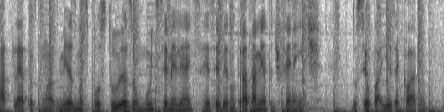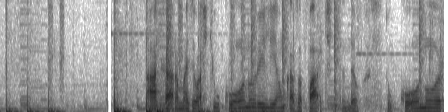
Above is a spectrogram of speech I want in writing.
Atletas com as mesmas posturas ou muito semelhantes receberam um tratamento diferente do seu país, é claro. Ah, cara, mas eu acho que o Conor, ele é um caso à parte, entendeu? O Conor,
